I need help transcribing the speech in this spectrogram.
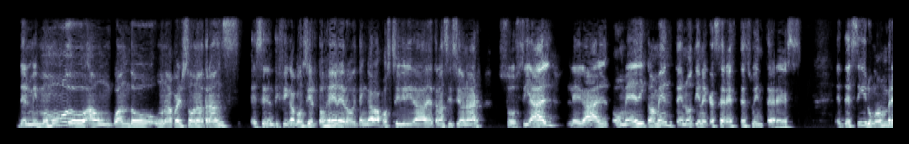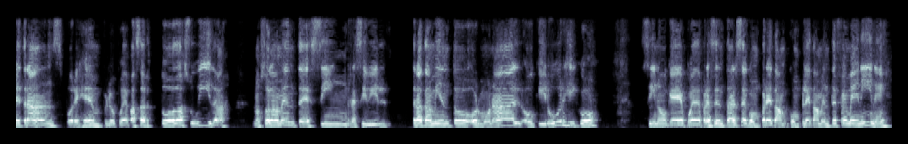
Del mismo modo, aun cuando una persona trans eh, se identifica con cierto género y tenga la posibilidad de transicionar social, legal o médicamente, no tiene que ser este su interés. Es decir, un hombre trans, por ejemplo, puede pasar toda su vida no solamente sin recibir tratamiento hormonal o quirúrgico, sino que puede presentarse completamente femenino,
